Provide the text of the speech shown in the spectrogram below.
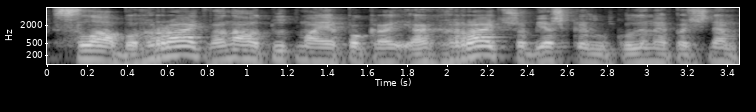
слабо грати, вона отут має по краях грати, щоб я ж кажу, коли ми почнемо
